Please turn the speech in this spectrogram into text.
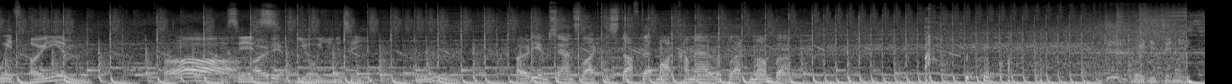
with Odium. Oh, This is Odium. Your Unity. Odium sounds like the stuff that might come out of a Black Mamba. We can continue.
